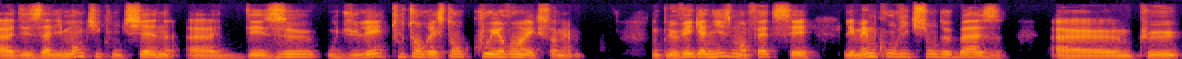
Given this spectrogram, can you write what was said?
euh, des aliments qui contiennent euh, des œufs ou du lait tout en restant cohérent avec soi-même. Donc le véganisme, en fait, c'est les mêmes convictions de base euh, que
